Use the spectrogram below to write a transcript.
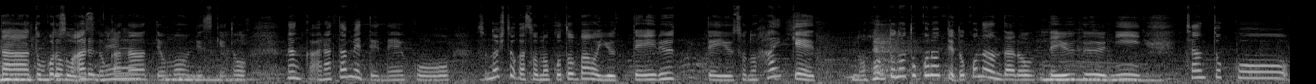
たところもあるのかなって思うんですけどなんか改めてねこうその人がその言葉を言っているっていうその背景の本当のところってどこなんだろうっていうふうにちゃんとこ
